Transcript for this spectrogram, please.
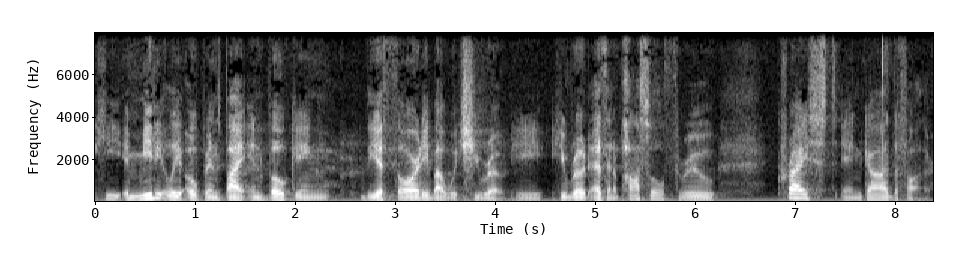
he immediately opens by invoking the authority by which he wrote. He, he wrote as an apostle through Christ and God the Father.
